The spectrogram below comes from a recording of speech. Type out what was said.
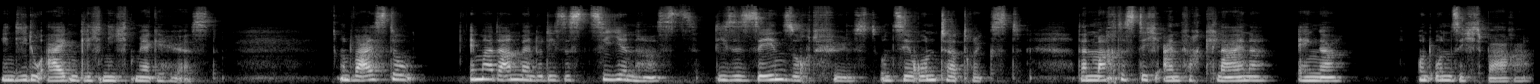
in die du eigentlich nicht mehr gehörst. Und weißt du, Immer dann, wenn du dieses Ziehen hast, diese Sehnsucht fühlst und sie runterdrückst, dann macht es dich einfach kleiner, enger und unsichtbarer.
